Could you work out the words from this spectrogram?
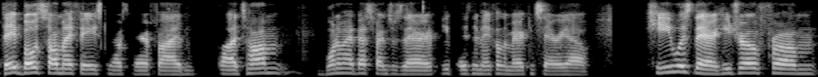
They both saw my face and I was terrified. Uh, Tom, one of my best friends, was there. He plays in the Maple American Stereo. He was there. He drove from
